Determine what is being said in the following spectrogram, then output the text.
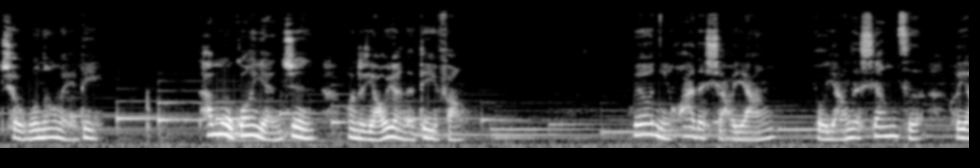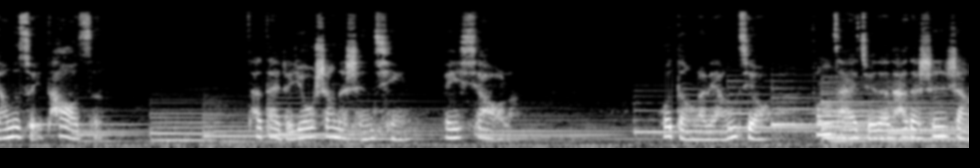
却无能为力。他目光严峻，望着遥远的地方。我有你画的小羊，有羊的箱子和羊的嘴套子。他带着忧伤的神情微笑了。我等了良久，方才觉得他的身上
